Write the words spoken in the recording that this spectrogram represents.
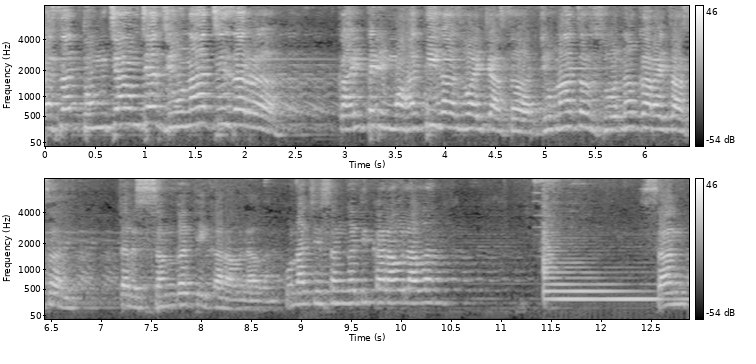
तसं तुमच्या आमच्या जीवनाची जर काहीतरी महती गाजवायची असेल जीवनाचं सोनं करायचं असेल तर संगती करावं लागन. कुणाची संगती करावं लागन? संत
